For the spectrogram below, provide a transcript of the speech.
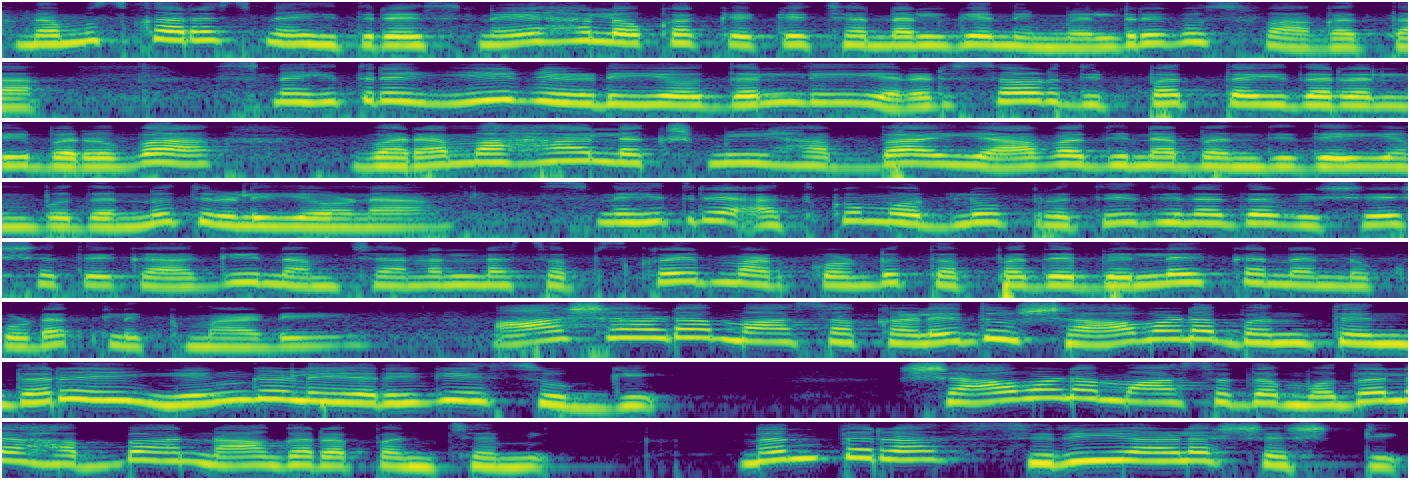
ನಮಸ್ಕಾರ ಸ್ನೇಹಿತರೆ ಸ್ನೇಹ ಲೋಕ ಕೆಕೆ ಚಾನಲ್ಗೆ ನಿಮ್ಮೆಲ್ಲರಿಗೂ ಸ್ವಾಗತ. ಸ್ನೇಹಿತರೆ, ಈ ವಿಡಿಯೋದಲ್ಲಿ ಎರಡು ಸಾವಿರದ ಇಪ್ಪತ್ತೈದರಲ್ಲಿ ಬರುವ ವರಮಹಾಲಕ್ಷ್ಮಿ ಹಬ್ಬ ಯಾವ ದಿನ ಬಂದಿದೆ ಎಂಬುದನ್ನು ತಿಳಿಯೋಣ. ಸ್ನೇಹಿತರೆ, ಅದಕ್ಕೂ ಮೊದಲು ಪ್ರತಿದಿನದ ವಿಶೇಷತೆಗಾಗಿ ನಮ್ಮ ಚಾನಲ್ನ ಸಬ್ಸ್ಕ್ರೈಬ್ ಮಾಡಿಕೊಂಡು ತಪ್ಪದೆ ಬೆಲ್ಲೈಕನನ್ನು ಕೂಡ ಕ್ಲಿಕ್ ಮಾಡಿ. ಆಷಾಢ ಮಾಸ ಕಳೆದು ಶ್ರಾವಣ ಬಂತೆಂದರೆ ಎಂಗಳೆಯರಿಗೆ ಸುಗ್ಗಿ. ಶ್ರಾವಣ ಮಾಸದ ಮೊದಲ ಹಬ್ಬ ನಾಗರ ಪಂಚಮಿ, ನಂತರ ಸಿರಿಯಾಳ ಷಷ್ಠಿ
